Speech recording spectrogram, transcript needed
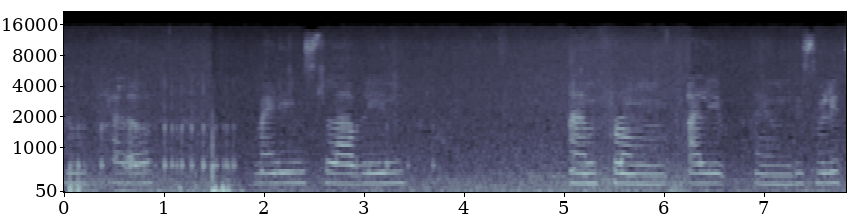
Hello, my name is Lovelyn. I'm from, I live in this village,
